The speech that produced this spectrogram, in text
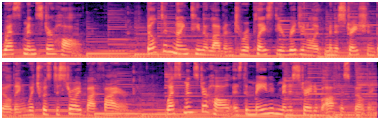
Westminster Hall. Built in 1911 to replace the original administration building, which was destroyed by fire, Westminster Hall is the main administrative office building.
